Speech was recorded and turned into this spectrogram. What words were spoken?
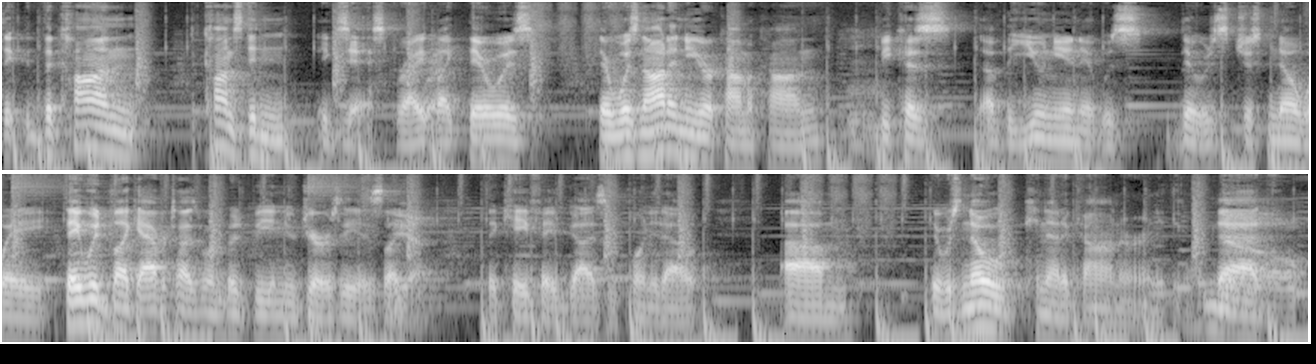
the, the con the cons didn't exist, right? Right. Like there was there was not a New York Comic Con because of the union. It was there was just no way they would like advertise one would be in New Jersey, as like Yeah. the kayfabe guys have pointed out. Um, there was no ConnectiCon or anything like that. No.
